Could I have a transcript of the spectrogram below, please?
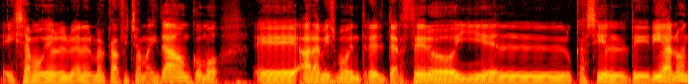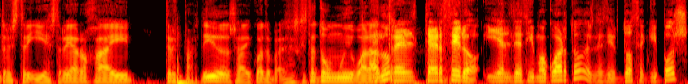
y se ha movido en el, mercado ficha Mike Down. Como eh, ahora mismo entre el tercero y el casi el, te diría, ¿no? Entre y Estrella Roja hay tres partidos, hay cuatro. Es que está todo muy igualado. Entre el tercero y el decimocuarto, es decir, 12 equipos,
